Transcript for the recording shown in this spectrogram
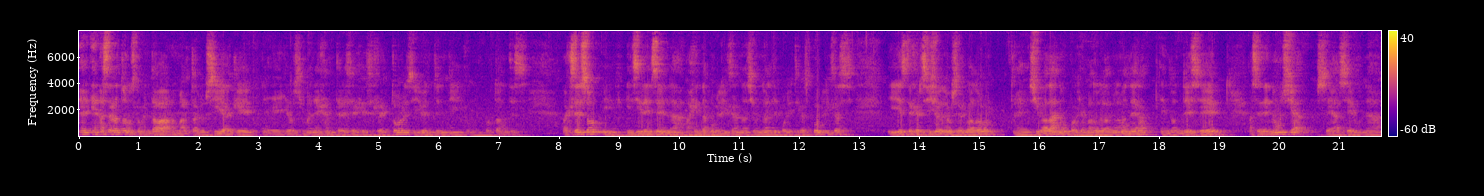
Eh, eh, hace rato nos comentaba Marta Lucía que ellos manejan tres ejes rectores y yo entendí como importantes acceso incidencia en la Agenda Pública Nacional de Políticas Públicas y este ejercicio de observador eh, ciudadano, por llamarlo de alguna manera, en donde se hace denuncia, se hace una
